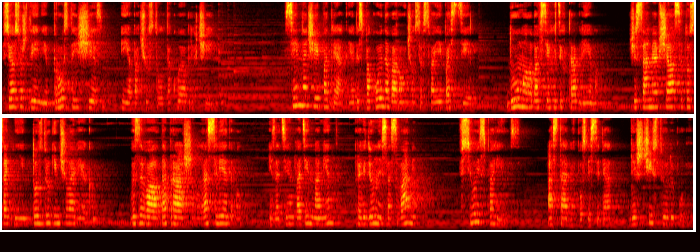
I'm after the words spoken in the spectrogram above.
все осуждение просто исчезли, и я почувствовал такое облегчение. Семь ночей подряд я беспокойно ворочался в своей постели, думал обо всех этих проблемах, часами общался то с одним, то с другим человеком, вызывал, допрашивал, расследовал, и затем в один момент, проведенный со с вами, все испарилось, оставив после себя лишь чистую любовь.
